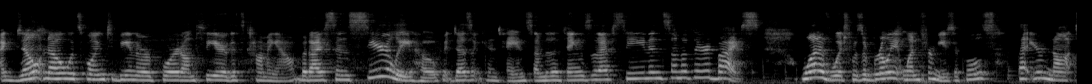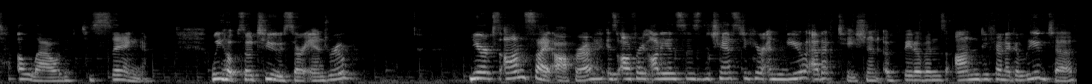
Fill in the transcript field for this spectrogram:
I don't know what's going to be in the report on theater that's coming out, but I sincerely hope it doesn't contain some of the things that I've seen in some of their advice, one of which was a brilliant one for musicals that you're not allowed to sing. We hope so too, Sir Andrew. New York's on-site opera is offering audiences the chance to hear a new adaptation of Beethoven's An die Geliebte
